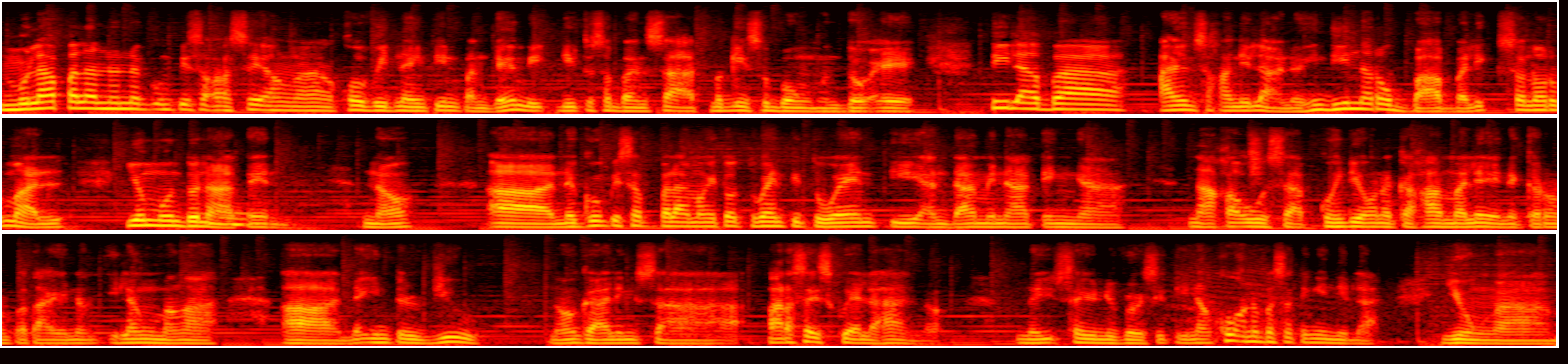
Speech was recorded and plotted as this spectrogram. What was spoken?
mula pa lang nung nag-umpisa kasi ang uh, COVID-19 pandemic dito sa bansa at maging sa buong mundo, eh, tila ba, ayon sa kanila, no, hindi na raw babalik sa normal yung mundo mm. natin. Mm. No? Uh, nag-umpisa pa lamang ito 2020, ang dami nating uh, nakausap. Kung hindi ako nagkakamali, nagkaroon pa tayo ng ilang mga uh, na-interview no, galing sa, para sa eskwelahan, no, sa university, na kung ano ba sa tingin nila yung uh,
